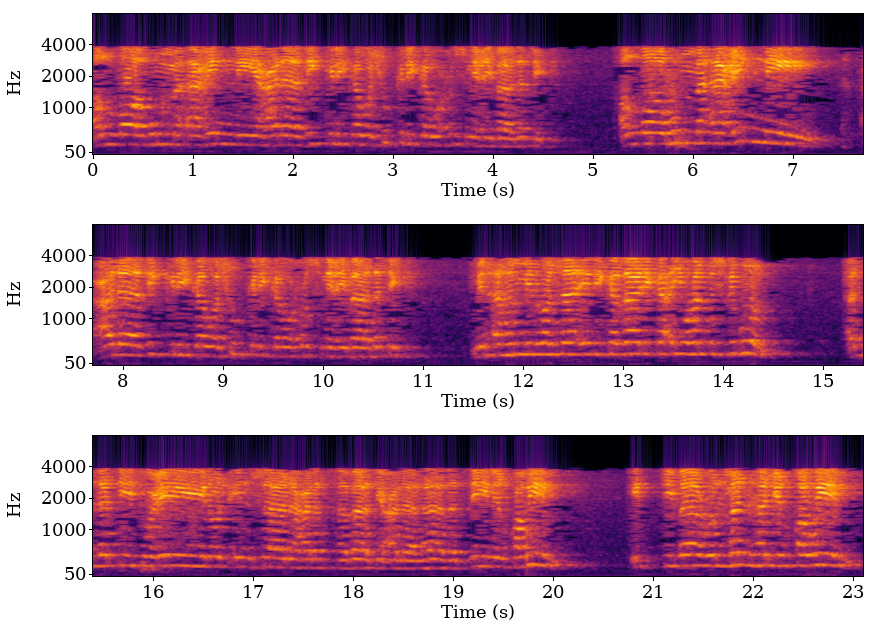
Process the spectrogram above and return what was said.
اللهم أعني على ذكرك وشكرك وحسن عبادتك. اللهم أعني على ذكرك وشكرك وحسن عبادتك. من أهم الوسائل كذلك أيها المسلمون التي تعين الإنسان على الثبات على هذا الدين القويم. اتباع المنهج القويم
